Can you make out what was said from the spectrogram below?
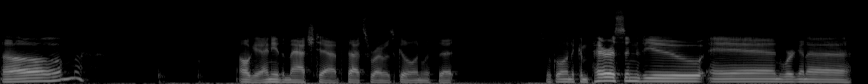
Um. Okay, I need the match tab. That's where I was going with it. So go into comparison view, and we're gonna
